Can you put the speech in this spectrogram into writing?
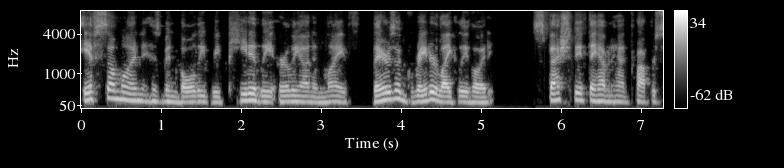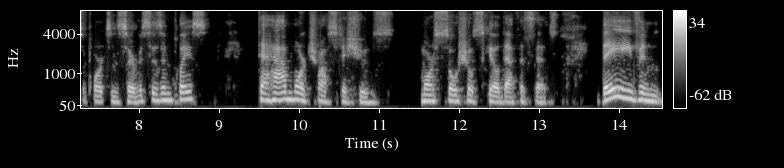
if someone has been bullied repeatedly early on in life, there's a greater likelihood, especially if they haven't had proper supports and services in place, to have more trust issues, more social skill deficits. They even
